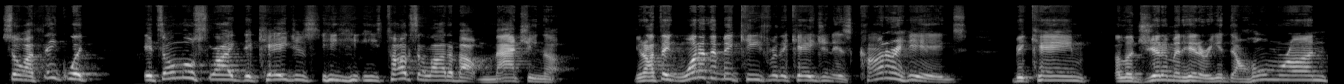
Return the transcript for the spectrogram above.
So I think what it's almost like the Cajuns. He, he he talks a lot about matching up. You know, I think one of the big keys for the Cajun is Connor Higgs became a legitimate hitter. He hit the home run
